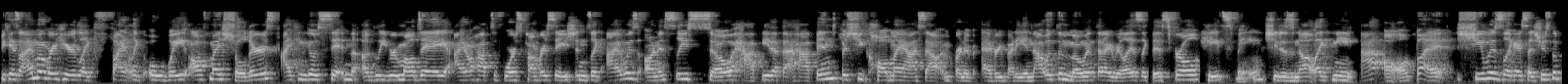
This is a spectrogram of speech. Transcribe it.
because I'm over here like fight like a weight off my shoulders. I can go sit in the ugly room all day. I don't have to force conversations. Like I was honestly so happy that that happened, but she called my ass out in front of everybody. And that was the moment that I realized like this girl hates me. She does not like me at all. But she was, like I said, she was the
